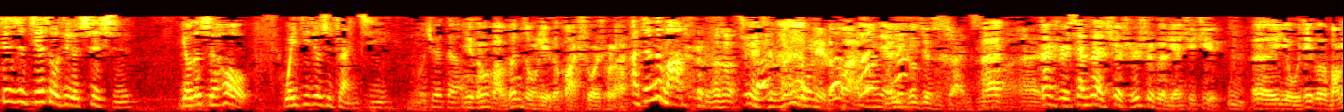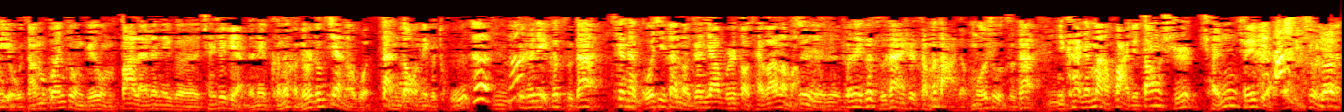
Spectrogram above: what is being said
其实是接受这个事实。有的时候危机就是转机，我觉得。你怎么把温总理的话说出来啊？真的吗？这是温总理的话，当年危机就是转机。哎，但是现在确实是个连续剧。嗯。呃，有这个网友，咱们观众给我们发来了那个陈水扁的那，可能很多人都见到过弹道那个图，就是那颗子弹。现在国际弹道专家不是到台湾了吗？对对对。说那颗子弹是怎么打的？魔术子弹。你看这漫画，就当时陈水扁和吕秀莲，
